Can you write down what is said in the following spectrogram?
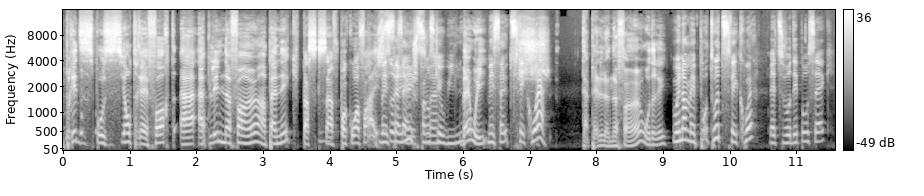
prédisposition très forte à appeler le 911 en panique parce qu'ils savent pas quoi faire. Ben ça sérieux, arrive je pense souvent. que oui. là. Ben oui. Mais ça- tu fais quoi? T'appelles le 911, Audrey? Oui, non, mais pour- toi, tu fais quoi? Ben, tu vas au dépôt sec.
